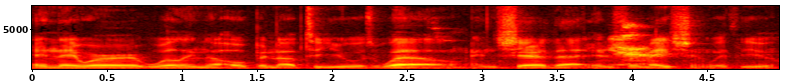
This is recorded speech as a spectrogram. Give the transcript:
and they were willing to open up to you as well and share that information with you.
